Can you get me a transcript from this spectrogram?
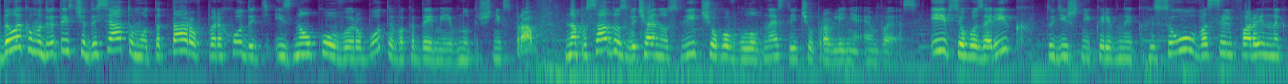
далекому 2010-му Татаров переходить із наукової роботи в Академії внутрішніх справ на посаду звичайного слідчого в головне слідче управління МВС. І всього за рік тодішній керівник ГСУ Василь Фаринник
